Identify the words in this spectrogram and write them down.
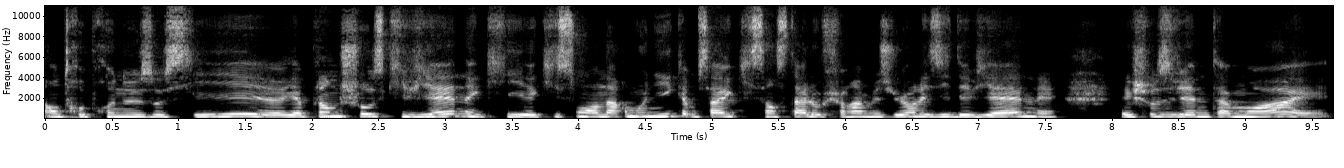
entrepreneuse aussi. Il y a plein de choses qui viennent et qui, qui sont en harmonie comme ça et qui s'installent au fur et à mesure. Les idées viennent, les, les choses viennent à moi et,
